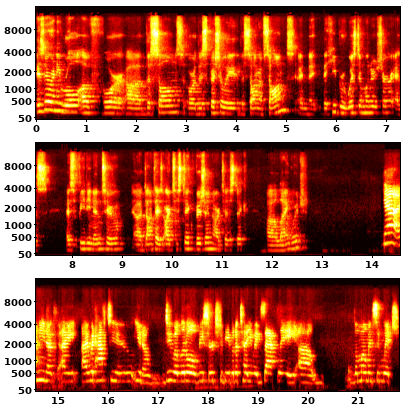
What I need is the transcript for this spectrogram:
is there any role of for uh, the Psalms or the, especially the Song of Songs and the, the Hebrew wisdom literature as as feeding into uh, Dante's artistic vision, artistic uh, language? Yeah, I mean, I, I would have to, you know, do a little research to be able to tell you exactly uh, the moments in which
